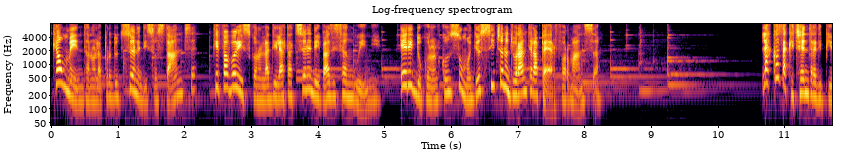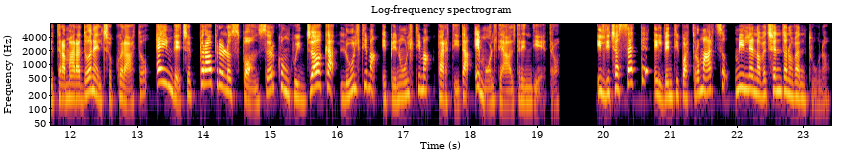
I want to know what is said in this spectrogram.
che aumentano la produzione di sostanze che favoriscono la dilatazione dei vasi sanguigni e riducono il consumo di ossigeno durante la performance. Che c'entra di più tra Maradona e il cioccolato è invece proprio lo sponsor con cui gioca l'ultima e penultima partita e molte altre indietro. Il 17 e il 24 marzo 1991.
